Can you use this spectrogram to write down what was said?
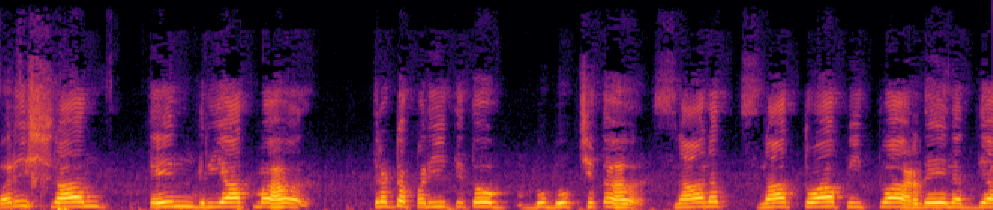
परिश्रान्तेन्द्रियात्मः त्रटपरीतितो बुभुक्षितः स्नान स्नात्वा पीत्वा हृदय नद्या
